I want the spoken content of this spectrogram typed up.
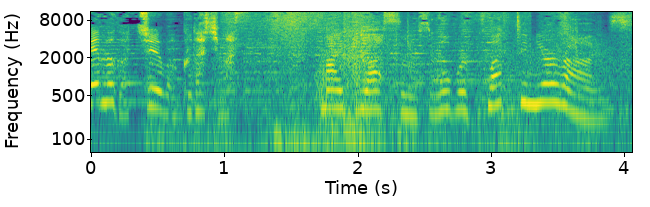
レムが宙を下します My blossoms will reflect in your eyes.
